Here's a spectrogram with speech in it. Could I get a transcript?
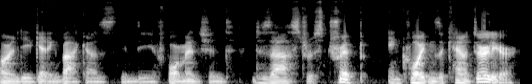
or indeed getting back, as in the aforementioned disastrous trip in Croydon's account earlier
